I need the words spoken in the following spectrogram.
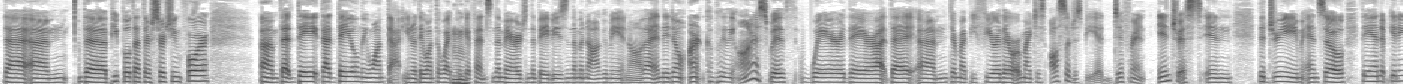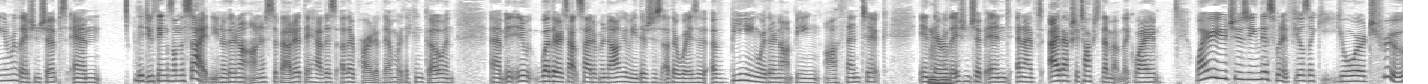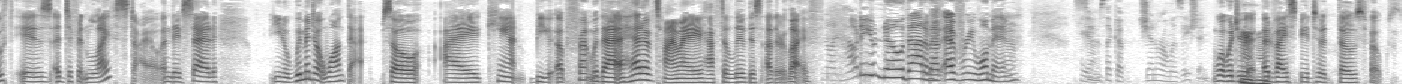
that um, the people that they're searching for um, that they that they only want that you know they want the white Mm. picket fence and the marriage and the babies and the monogamy and all that and they don't aren't completely honest with where they're at that um, there might be fear there or might just also just be a different interest in the dream and so they end up getting in relationships and they do things on the side. You know, they're not honest about it. They have this other part of them where they can go and, um, and, and whether it's outside of monogamy, there's just other ways of, of being where they're not being authentic in their Mhm. relationship. And and I've I've actually talked to them. I'm like, why why are you choosing this when it feels like your truth is a different lifestyle? And they've said, you know, women don't want that. So I can't be upfront with that ahead of time. I have to live this other life. You're like, how do you know that about every woman? Seems like a generalization. What would your Mhm. advice be to those folks?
